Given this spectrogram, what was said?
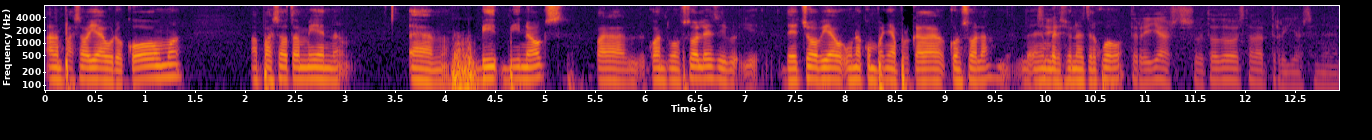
Han pasado ya Eurocom, ha pasado también em, Vi- Vinox para Quantum of Soles y, y de hecho había una compañía por cada consola en Sí. versiones del juego. Trillas, sobre todo estaba Trillas en el...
